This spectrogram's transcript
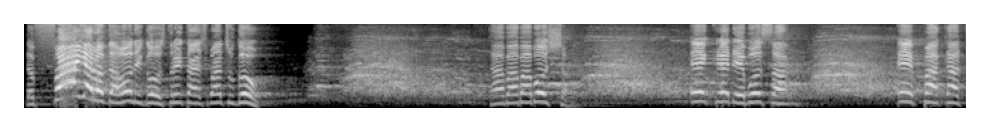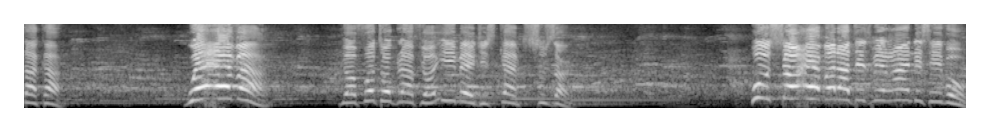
The fire of the Holy Ghost, three times, one to go. Tabababosha. Ekredebosa. Eh, Epakataka. Wherever your photograph, your image is kept, Susan. Whosoever that is behind this evil,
